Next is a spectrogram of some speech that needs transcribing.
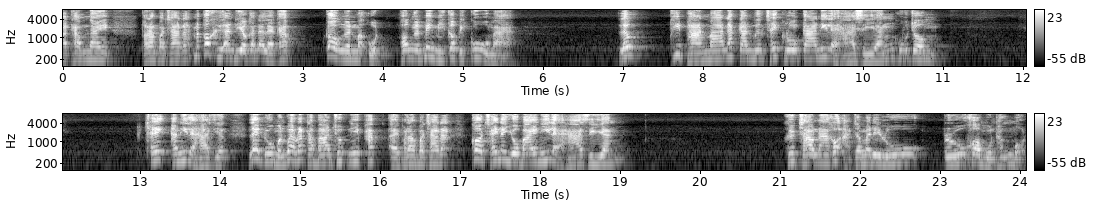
มาทำในพลังประชารัฐมันก็คืออันเดียวกันนั่นแหละครับ ก็เอาเงินมาอุด พอเงินไม่มีก็ไปกู้มา แล้วที่ผ่านมานักการเมืองใช้โครงการนี้แหละหาเสียงคุณผู้ชม ใช้อันนี้แหละหาเสียง และดูเหมือนว่ารัฐบาลชุดนี้พักไอ้พลังประชารัฐก็ใช้นโยบายนี้แหละหาเสียง คือชาวนาเขาอาจจะไม่ได้รู้รู้ข้อมูลทั้งหมด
